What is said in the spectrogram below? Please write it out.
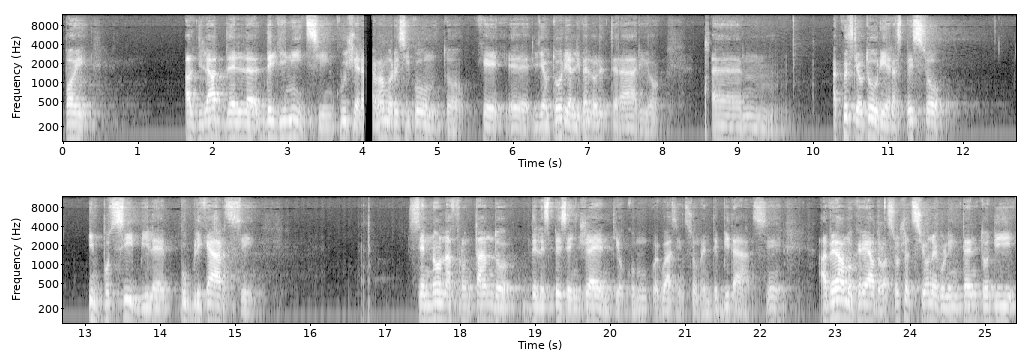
poi al di là del, degli inizi in cui ci eravamo resi conto che eh, gli autori a livello letterario, ehm, a questi autori era spesso impossibile pubblicarsi se non affrontando delle spese ingenti o comunque quasi insomma indebitarsi, avevamo creato l'associazione con l'intento di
